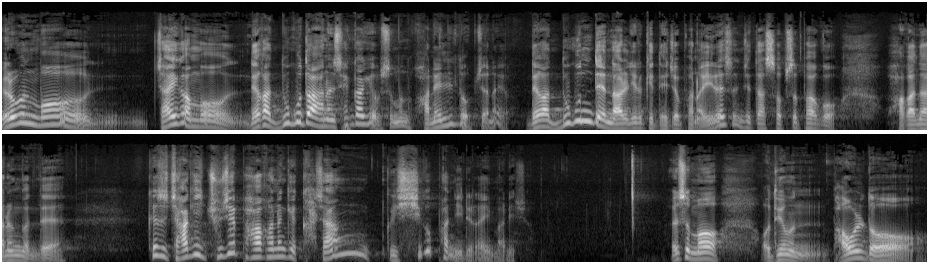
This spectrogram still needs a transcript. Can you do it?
여러분 뭐 자기가 뭐 내가 누구다 하는 생각이 없으면 화낼 일도 없잖아요. 내가 누군데 나를 이렇게 대접하나 이래서 이제 다 섭섭하고 화가 나는 건데 그래서 자기 주제 파악하는 게 가장 그 시급한 일이라 이 말이죠. 그래서 뭐 어떻게 보면 바울도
